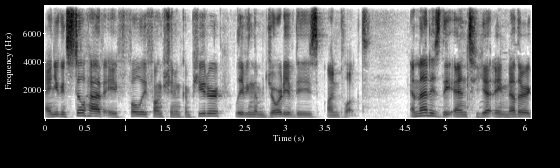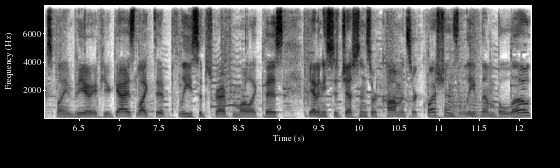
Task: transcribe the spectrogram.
and you can still have a fully functioning computer, leaving the majority of these unplugged. And that is the end to yet another explained video. If you guys liked it, please subscribe for more like this. If you have any suggestions or comments or questions, leave them below,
